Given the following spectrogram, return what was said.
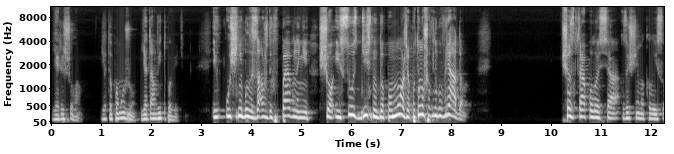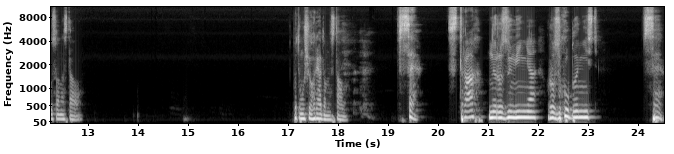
Я рішу вам, я допоможу, я дам відповідь. І учні були завжди впевнені, що Ісус дійсно допоможе, тому що Він був рядом. Що трапилося з учнями, коли Ісуса не стало? Тому що його рядом не стало. Все. Страх, нерозуміння, розгубленість. Все.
